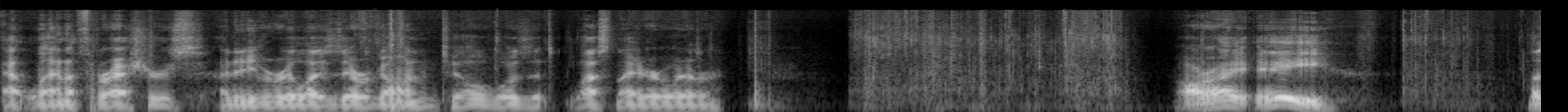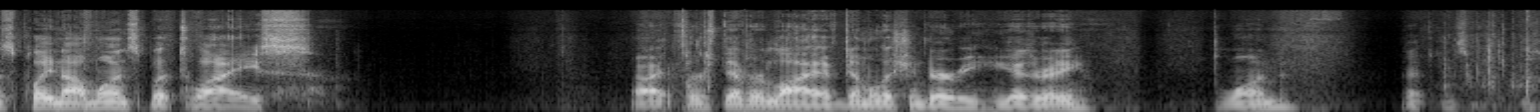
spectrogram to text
Atlanta Thrashers. I didn't even realize they were gone until, what was it, last night or whatever? All right, hey. Let's play not once, but twice. All right, first ever live Demolition Derby. You guys ready? One. Let's, let's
